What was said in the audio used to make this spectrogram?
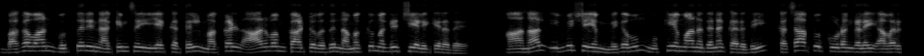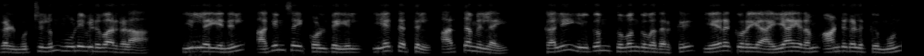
பகவான் புத்தரின் அகிம்சை இயக்கத்தில் மக்கள் ஆர்வம் காட்டுவது நமக்கு மகிழ்ச்சியளிக்கிறது. ஆனால் இவ்விஷயம் மிகவும் முக்கியமானதென கருதி கசாப்பு கூடங்களை அவர்கள் முற்றிலும் மூடிவிடுவார்களா. இல்லையெனில் அகிம்சை கொள்கையில் இயக்கத்தில் அர்த்தமில்லை. கலி யுகம் துவங்குவதற்கு ஏறக்குறைய ஐயாயிரம் ஆண்டுகளுக்கு முன்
